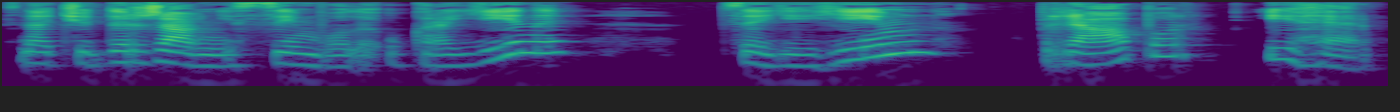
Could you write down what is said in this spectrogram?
Значить, державні символи України це є гімн, прапор і герб.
